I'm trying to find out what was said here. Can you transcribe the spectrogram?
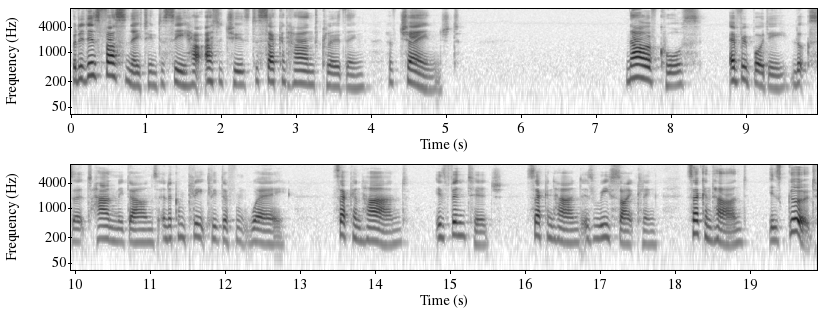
but it is fascinating to see how attitudes to second hand clothing have changed. Now, of course, everybody looks at hand me downs in a completely different way. Second hand is vintage, second hand is recycling, second hand is good.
